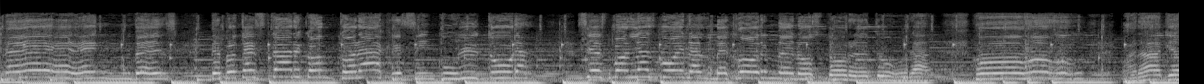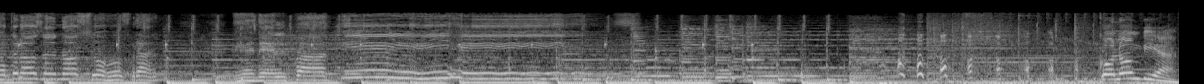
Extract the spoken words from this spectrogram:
en vez de protestar con coraje sin cultura. Si es por las buenas mejor menos tortura. Para que otros no sufran en el país. Colombia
